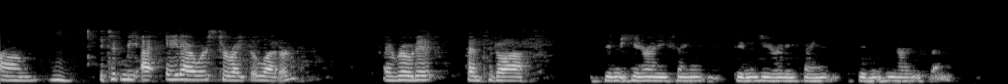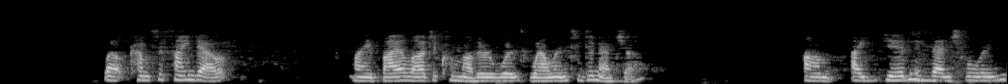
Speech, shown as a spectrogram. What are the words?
Um, hmm. It took me eight hours to write the letter. I wrote it, sent it off, didn't hear anything, didn't hear anything, didn't hear anything. Well, come to find out, my biological mother was well into dementia. Um, I did mm. eventually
